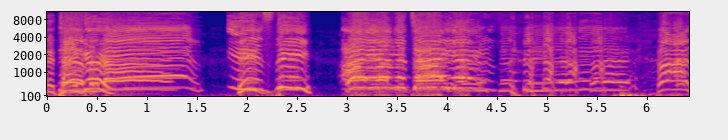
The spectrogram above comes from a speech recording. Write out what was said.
the tiger. It's the Eye of the Tiger! Ah!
